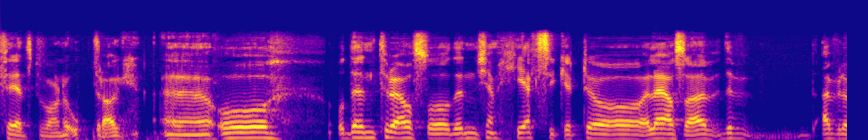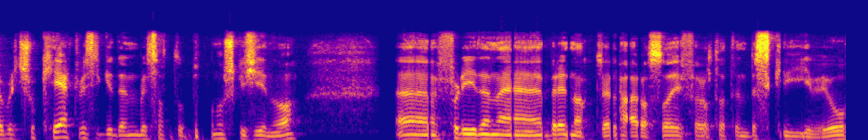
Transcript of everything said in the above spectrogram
fredsbevarende oppdrag. Uh, og, og, den tror jeg også Den kommer helt sikkert til å Eller altså, jeg, det, jeg ville blitt sjokkert hvis ikke den blir satt opp på norske kinoer. Uh, fordi den er brennaktuell her også, i forhold til at den beskriver jo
